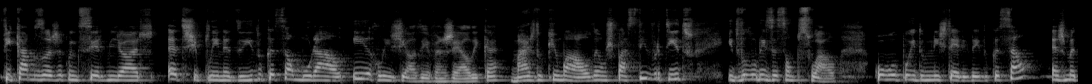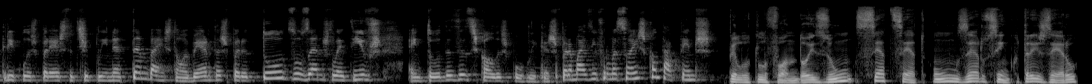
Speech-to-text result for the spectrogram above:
Ficámos hoje a conhecer melhor a disciplina de Educação Moral e Religiosa Evangélica. Mais do que uma aula, é um espaço divertido e de valorização pessoal. Com o apoio do Ministério da Educação, as matrículas para esta disciplina também estão abertas para todos os anos letivos em todas as escolas públicas. Para mais informações, contactem-nos pelo telefone 21 7710530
